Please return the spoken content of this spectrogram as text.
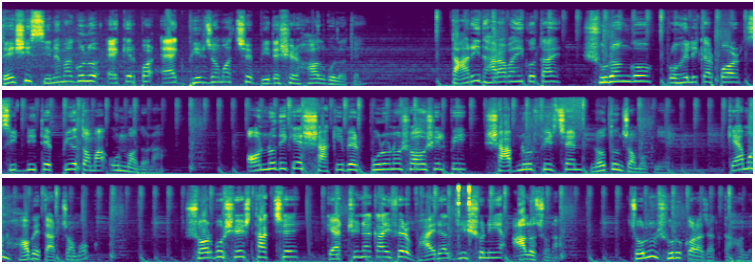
দেশি সিনেমাগুলো একের পর এক ভিড় জমাচ্ছে বিদেশের হলগুলোতে। তারই ধারাবাহিকতায় সুরঙ্গ প্রহেলিকার পর সিডনিতে প্রিয়তমা উন্মাদনা। অন্যদিকে সাকিবের পুরনো সহশিল্পী শাবনূর ফিরছেন নতুন চমক নিয়ে। কেমন হবে তার চমক? সর্বশেষ থাকছে ক্যাটরিনা কাইফের ভাইরাল দৃশ্য নিয়ে আলোচনা। চলুন শুরু করা যাক তাহলে।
